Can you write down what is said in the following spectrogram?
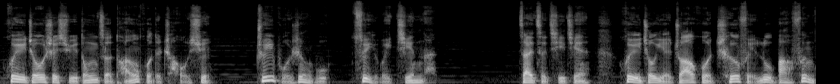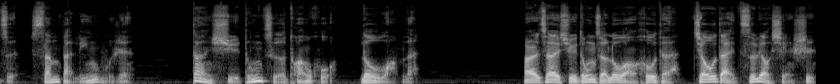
惠州是许东泽团伙的巢穴，追捕任务最为艰难。在此期间，惠州也抓获车匪路霸分子三百零五人，但许东泽团伙漏网了。而在许东泽漏网后的交代资料显示。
